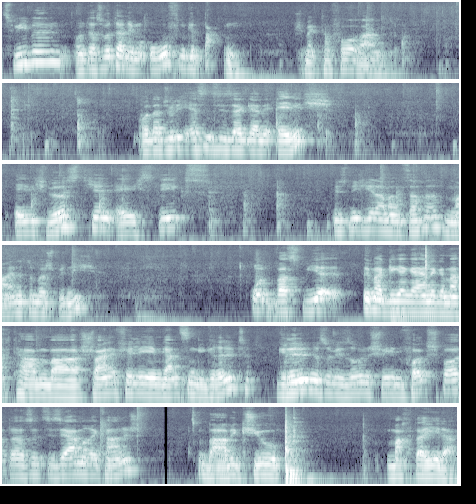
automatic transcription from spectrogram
Zwiebeln und das wird dann im Ofen gebacken. Schmeckt hervorragend. Und natürlich essen sie sehr gerne Elch. Elchwürstchen, Elchsteaks. Ist nicht jedermanns Sache, meine zum Beispiel nicht. Und was wir immer gerne gemacht haben, war Schweinefilet im Ganzen gegrillt. Grillen ist sowieso in Schweden Volkssport, da sind sie sehr amerikanisch. Barbecue macht da jeder.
